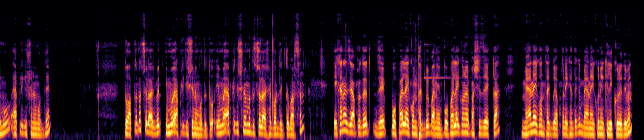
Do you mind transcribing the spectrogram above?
ইমু অ্যাপ্লিকেশনের মধ্যে। তো আপনারা চলে আসবেন ইমো অ্যাপ্লিকেশনের মধ্যে। তো ইমো অ্যাপ্লিকেশনের মধ্যে চলে আসার পর দেখতে পারছেন, এখানে যে আপনাদের যে প্রোফাইল আইকন থাকবে মানে প্রোফাইল আইকনের পাশে যে একটা ম্যান আইকন থাকবে, আপনারা এখান থেকে ম্যান আইকনে ক্লিক করে দেবেন।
